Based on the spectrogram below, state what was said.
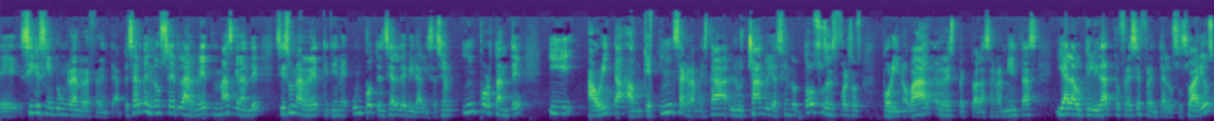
eh, sigue siendo un gran referente. A pesar de no ser la red más grande, sí es una red que tiene un potencial de viralización importante y ahorita, aunque Instagram está luchando y haciendo todos sus esfuerzos por innovar respecto a las herramientas y a la utilidad que ofrece frente a los usuarios,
